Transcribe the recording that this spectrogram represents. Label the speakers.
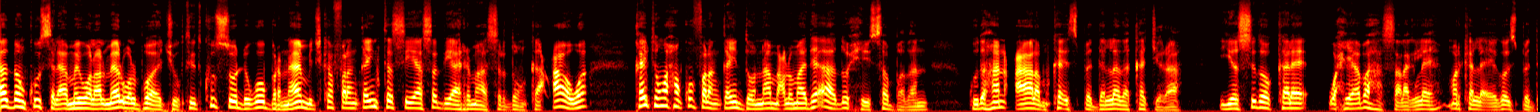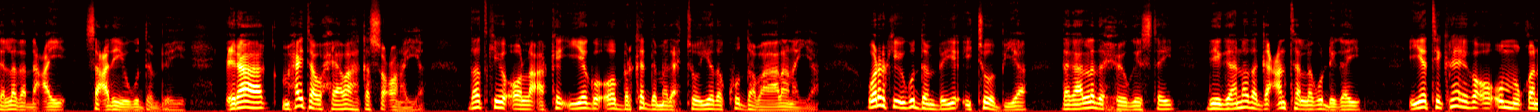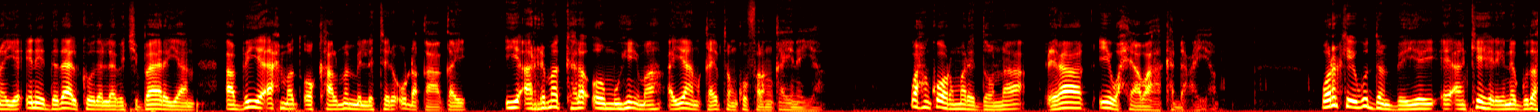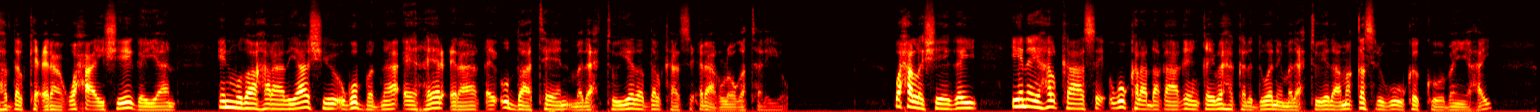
Speaker 1: aad baan kuu salaamay walaal meel walbo aad joogtid. Ku soo dhowow barnaamijka falanqaynta siyaasadda iyo arrimaha sirdoonka. Caawa qaybtan waxaan ku falanqayn doonnaa macluumaadyo aad u xiiso badan guud ahaan caalamka isbedelada ka jira iyo sidoo kale waxyaabaha salag leh marka la eego isbedelada dhacay saacdihii ugu dambeeyey ciraaq maxay tahay waxyaabaha ka soconaya? Dadkii oo la arkay iyaga oo barkadda madaxtooyada ku dabaalanaya. Wararkii ugu dambeeyey etoobiya dagaalada xoogaystay deegaanada gacanta lagu dhigay iyo tigreega oo u muuqanaya inay dadaalkooda laba jibaarayaan abiya axmed oo kaalmo militari u dhaqaaqay iyo arrimo kale oo muhiim ah ayaan qaybtan ku falanqaynaya waxaan ku horumari doonnaa ciraaq iyo waxyaabaha ka dhacaya. Wararkii ugu dambeeyey ee aan ka helayna gudaha dalka ciraaq waxa ay sheegayaan in mudaaharaadayaashii ugu badnaa ee reer ciraaq ay u daateen madaxtooyada dalkaasi ciraaq looga taliyo waxaa la sheegay inay halkaas ugu kala dhaqaaqeen qaybaha kala duwan ee madaxtooyada ama qasrigu uu ka kooban yahay.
